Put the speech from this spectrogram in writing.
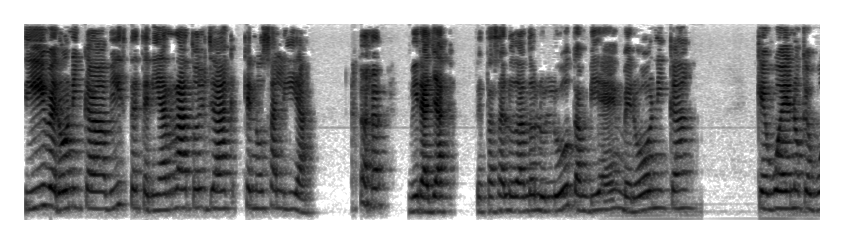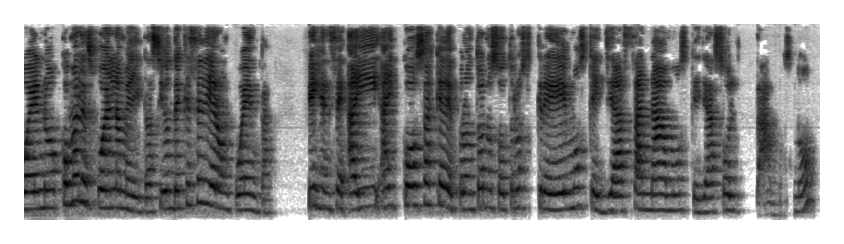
Sí, Verónica, viste, tenía rato el Jack que no salía. Mira, Jack, te está saludando Lulu también, Verónica. Qué bueno, qué bueno. ¿Cómo les fue en la meditación? ¿De qué se dieron cuenta? Fíjense, hay, hay cosas que de pronto nosotros creemos que ya sanamos, que ya soltamos, ¿no?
